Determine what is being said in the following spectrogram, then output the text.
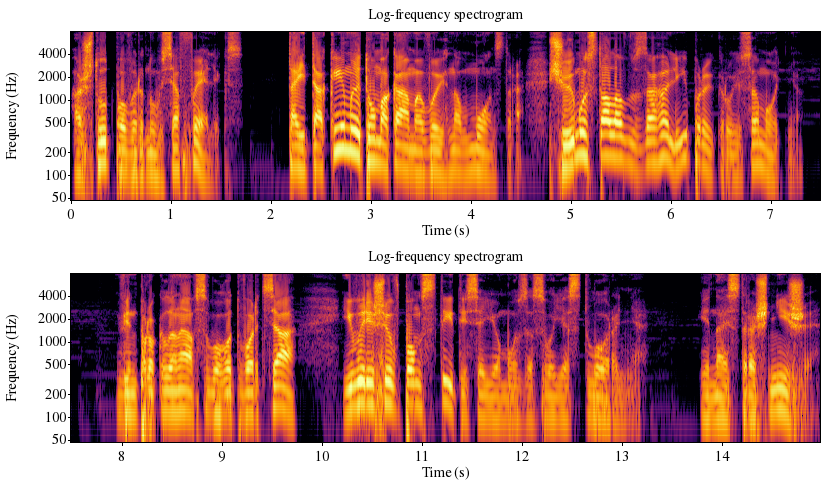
аж тут повернувся Фелікс. Та й такими тумаками вигнав монстра, що йому стало взагалі прикро і самотньо. Він проклинав свого творця і вирішив помститися йому за своє створення. І найстрашніше,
